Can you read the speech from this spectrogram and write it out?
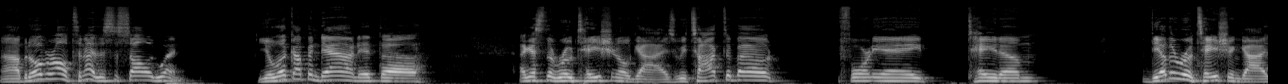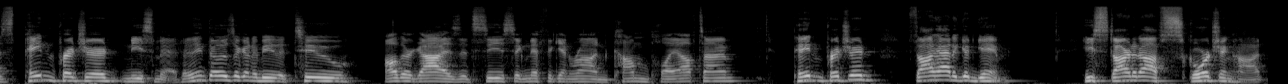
Uh, but overall, tonight, this is a solid win. You look up and down at the I guess the rotational guys. We talked about Fournier, Tatum. The other rotation guys, Peyton Pritchard, Nesmith. I think those are going to be the two other guys that see significant run come playoff time. Peyton Pritchard thought had a good game. He started off scorching hot.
